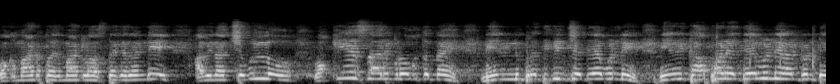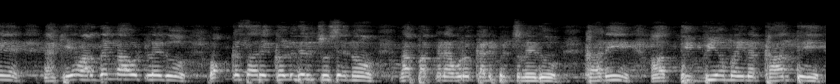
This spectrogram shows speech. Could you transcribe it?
ఒక మాట పది మాటలు వస్తాయి కదండి. అవి నా చెవుల్లో ఒకేసారి మ్రోగుతున్నాయి. నేను బ్రతికించే దేవుణ్ణి నేను కాపాడే దేవుణ్ణి అంటుంటే నాకేం అర్థం కావట్లేదు. ఒక్కసారి కళ్ళు తెరి చూశాను నా పక్కన ఎవరు కనిపించలేదు. కానీ ఆ దివ్యమైన కాంతి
